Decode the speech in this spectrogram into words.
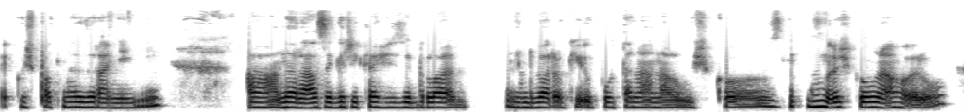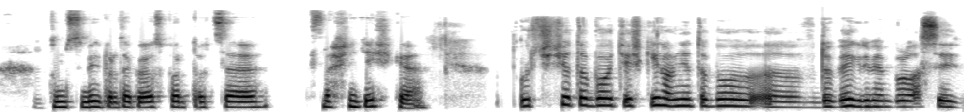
jako špatné zranění a naraz, jak říkáš, že jsi byla na dva roky upoutaná na lůžko s, s nožkou nahoru. To musí být pro takového sportovce strašně těžké. Určitě to bylo těžké, hlavně to bylo eh, v době, kdy mi bylo asi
